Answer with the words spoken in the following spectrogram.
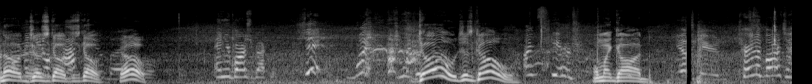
No, just go. Just go. Go. And your bars are backwards. Shit! What? Go. Just go. I'm scared. Oh my God. Yeah, scared. Turn the bar to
